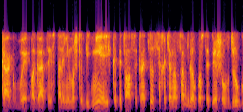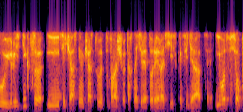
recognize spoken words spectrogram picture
как бы богатые стали немножко беднее, их капитал сократился, хотя на самом деле он просто перешел в другую юрисдикцию и сейчас не участвует в расчетах на территории Российской Федерации. И вот все в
